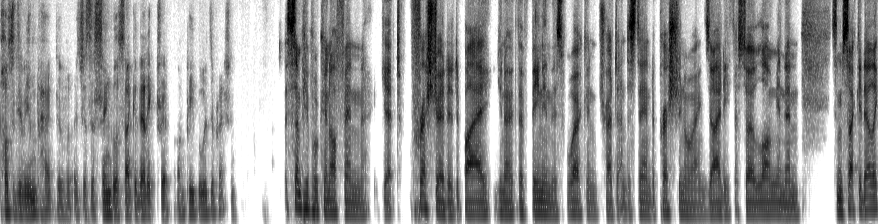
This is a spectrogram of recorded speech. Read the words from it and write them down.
positive impact of just a single psychedelic trip on people with depression. Some people can often get frustrated by, you know, they've been in this work and tried to understand depression or anxiety for so long, and then some psychedelic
